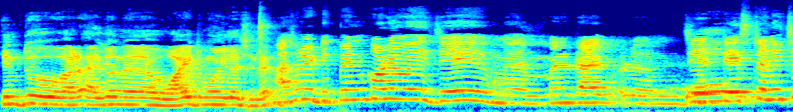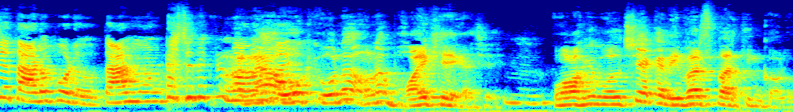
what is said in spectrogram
কিন্তু আর একজন হোয়াইট মহিলা ছিলেন। আসলে ডিপেন্ড করে ওই যে মানে ড্রাইভ যে টেস্টটা নিচ্ছে তার উপরেও তার মনটা যদি একটু নরম না হয়। ও ও না ও না ভয় খেয়ে গেছে। ও আমাকে বলছে একটা রিভার্স পার্কিং করো।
